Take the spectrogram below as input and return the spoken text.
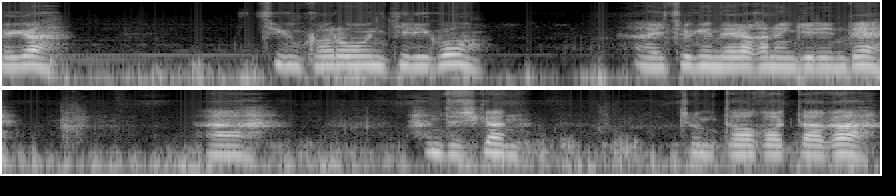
여기가 지금 걸어온 길이고 아, 이쪽에 내려가는 길인데 아, 한두 시간 좀 더 걷다가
